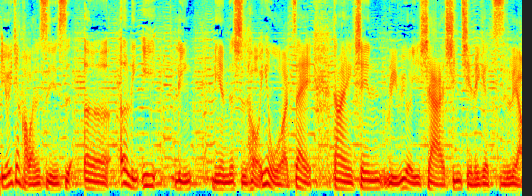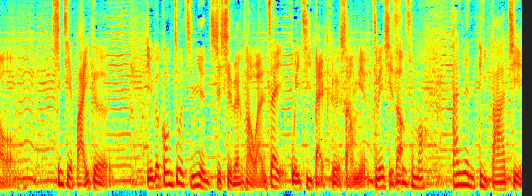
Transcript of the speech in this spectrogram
有一件好玩的事情是，呃，二零一零年的时候，因为我在当然先 review 了一下新杰的一个资料哦，新杰把一个有个工作经验写写的很好玩，在维基百科上面这边写到是什么？担任第八届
